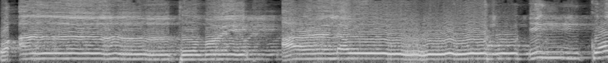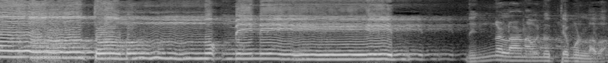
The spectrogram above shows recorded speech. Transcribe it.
وأنتم الأعلون إن كنتم مؤمنين നിങ്ങളാണ് ഔന്നത്യമുള്ളവർ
